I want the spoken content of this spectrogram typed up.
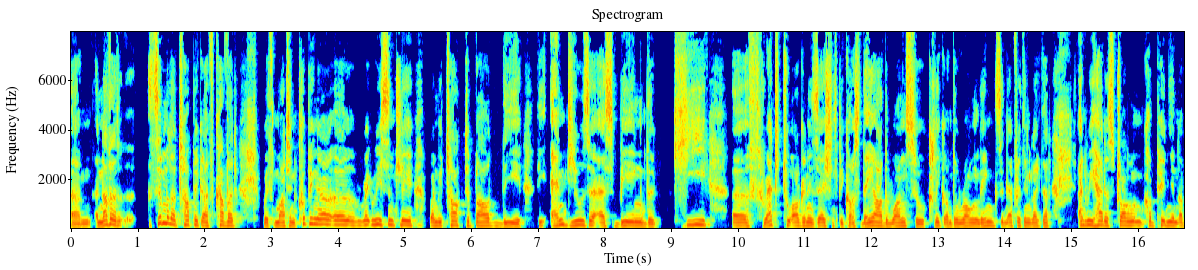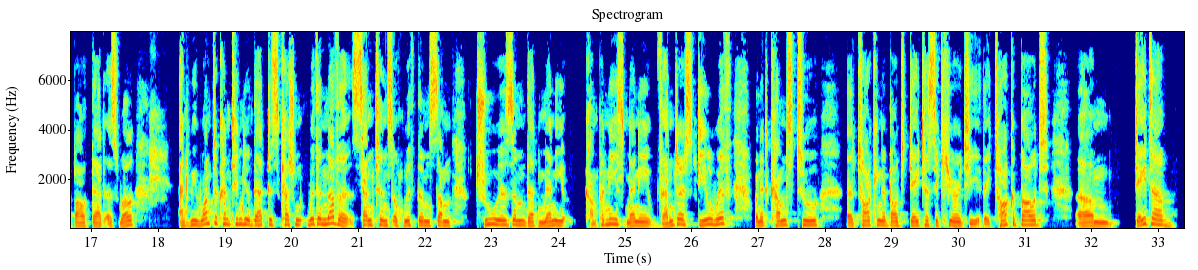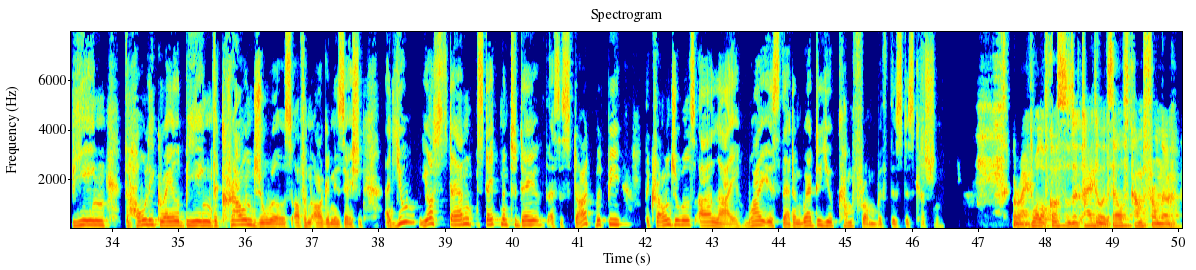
um, another similar topic I've covered with Martin Kuppinger uh, recently when we talked about the the end user as being the key uh, threat to organizations because they are the ones who click on the wrong links and everything like that. And we had a strong opinion about that as well. And we want to continue that discussion with another sentence of wisdom, some truism that many companies, many vendors deal with when it comes to uh, talking about data security. They talk about um, data being the holy grail, being the crown jewels of an organization. And you, your stand, statement today as a start would be the crown jewels are a lie. Why is that? And where do you come from with this discussion? Right. Well, of course, the title itself comes from the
